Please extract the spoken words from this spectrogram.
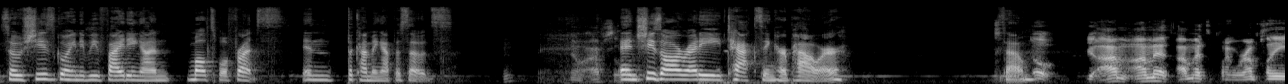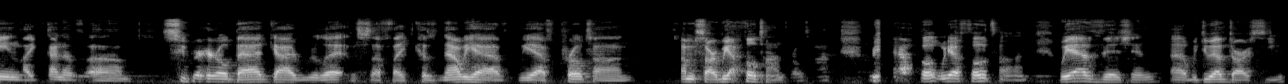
So she's going to be fighting on multiple fronts in the coming episodes. no, absolutely. And she's already taxing her power. So, Oh, yeah, I'm I'm at I'm at the point where I'm playing like kind of um, superhero bad guy roulette and stuff like because now we have we have Proton. I'm sorry, we have Photon Proton. We have we have Photon. We have Vision. Uh, we do have Darcy.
